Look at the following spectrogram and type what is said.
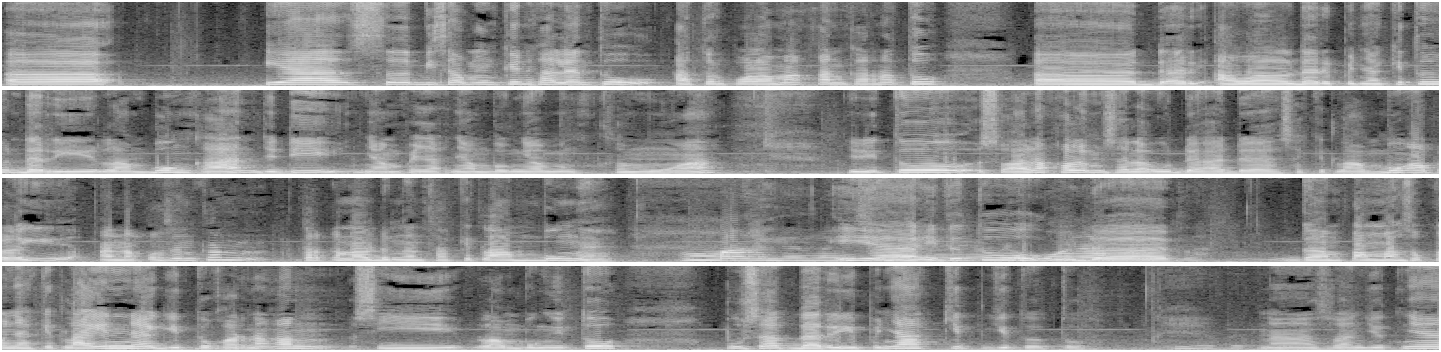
eh ya sebisa mungkin kalian tuh atur pola makan karena tuh eh, dari awal dari penyakit tuh dari lambung kan jadi nyampe nyambung nyambung semua jadi tuh soalnya kalau misalnya udah ada sakit lambung apalagi anak kosan kan terkenal dengan sakit lambung ya emah dan lain iya itu tuh udah lah. gampang masuk penyakit lainnya gitu karena kan si lambung itu pusat dari penyakit gitu tuh Iya, betul. Nah selanjutnya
